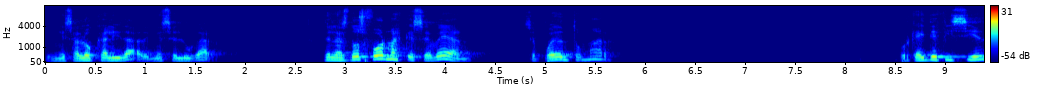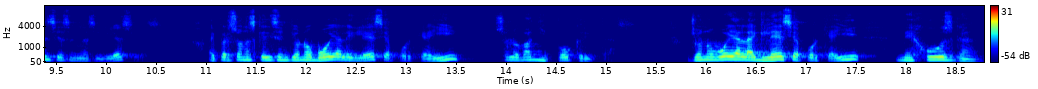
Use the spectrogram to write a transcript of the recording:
en esa localidad, en ese lugar. De las dos formas que se vean, se pueden tomar. Porque hay deficiencias en las iglesias. Hay personas que dicen, yo no voy a la iglesia porque ahí solo van hipócritas. Yo no voy a la iglesia porque ahí me juzgan.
